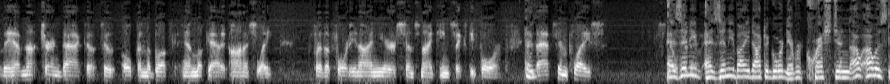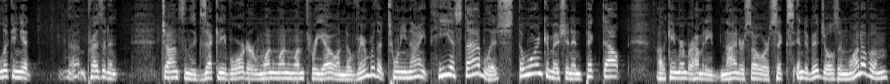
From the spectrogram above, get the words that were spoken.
they have not turned back to, to open the book and look at it honestly for the 49 years since 1964, and that's in place. Has any has anybody, Dr. Gordon, ever questioned? I, I was looking at uh, President Johnson's Executive Order 11130 on November the 29th, he established the Warren Commission and picked out, I can't remember how many, nine or so or six individuals, and one of them,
